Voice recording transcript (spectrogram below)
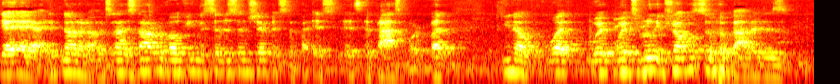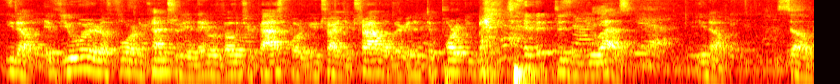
Yeah, yeah, yeah. It- No, no, no. It's not, it's not revoking the citizenship. It's the, pa- it's, it's the passport. But, you know, what, what, what's really troublesome about it is, you know, if you were in a foreign country and they revoked your passport and you tried to travel, they're gonna deport you back to, to the US. Yeah. You know, so,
